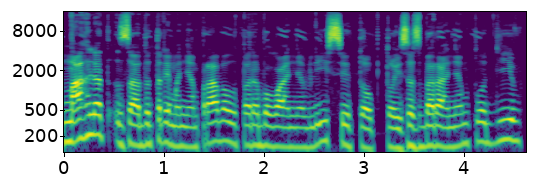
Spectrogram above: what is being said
Нагляд за дотриманням правил перебування в лісі, тобто і за збиранням плодів,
